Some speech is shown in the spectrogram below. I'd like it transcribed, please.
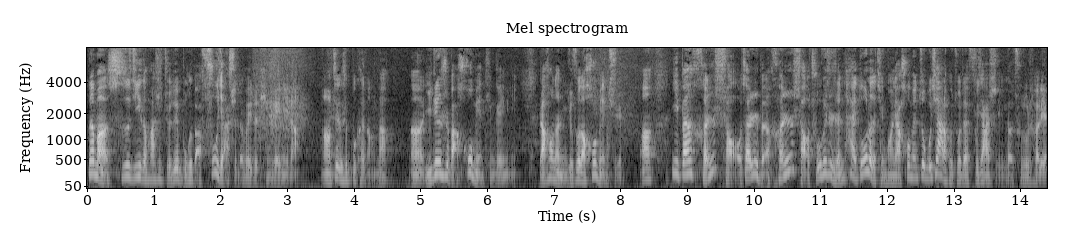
那么司机的话是绝对不会把副驾驶的位置停给你的啊，这个是不可能的，嗯，一定是把后面停给你，然后呢你就坐到后面去啊。一般很少在日本很少，除非是人太多了的情况下，后面坐不下了会坐在副驾驶一个出租车里，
